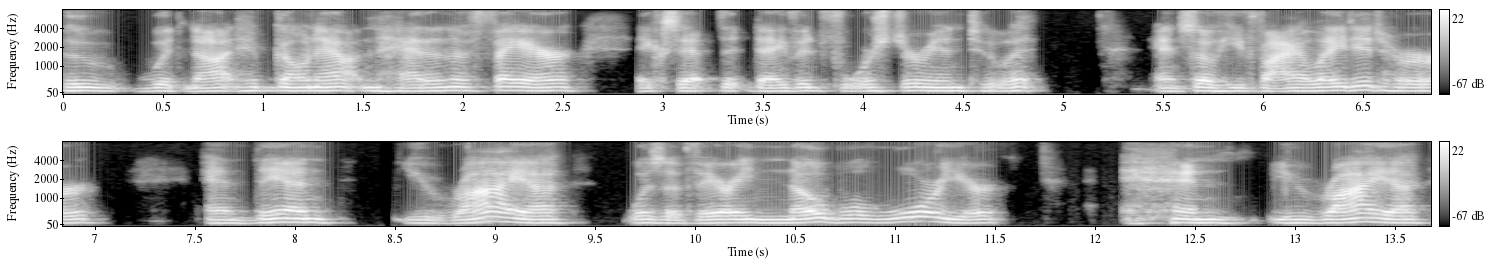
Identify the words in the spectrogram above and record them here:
who would not have gone out and had an affair, except that David forced her into it. And so he violated her. And then Uriah was a very noble warrior, and Uriah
